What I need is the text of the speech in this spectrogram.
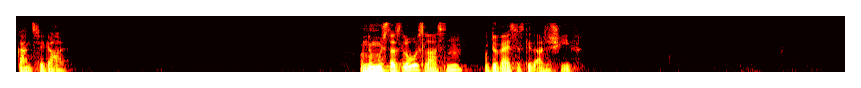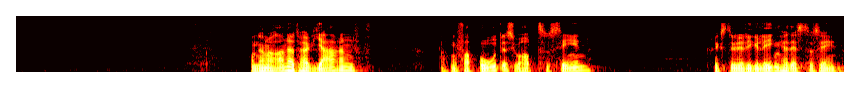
Ganz egal. Und du musst das loslassen und du weißt, es geht alles schief. Und dann nach anderthalb Jahren nach dem Verbot, es überhaupt zu sehen, kriegst du wieder die Gelegenheit, es zu sehen.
